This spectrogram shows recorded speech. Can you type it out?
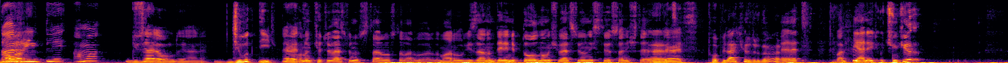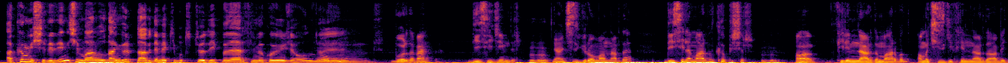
Daha Ama- renkli ama güzel oldu yani. Cıvık değil. Evet. Onun kötü versiyonu Star Wars'ta var bu arada. Marvel Viza'nın denenip de olmamış versiyonu istiyorsan işte. Evet. Evet. Popüler kültür değil mi? Evet. Bak yani çünkü akım işi dediğin için Marvel'dan görüp de abi demek ki bu tutuyor deyip böyle her filme koyunca olmuyor, yani. Olmuyor. Bu arada ben DC'ciyimdir. Hı hı. Yani çizgi romanlarda DC ile Marvel kapışır. Hı hı. Ama filmlerde Marvel ama çizgi filmlerde abi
